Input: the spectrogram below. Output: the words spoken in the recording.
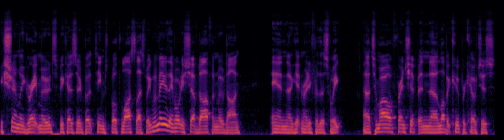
extremely great moods because their both teams both lost last week, but maybe they've already shoved off and moved on and uh, getting ready for this week. Uh, tomorrow, Frenship and uh, Lubbock Cooper coaches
